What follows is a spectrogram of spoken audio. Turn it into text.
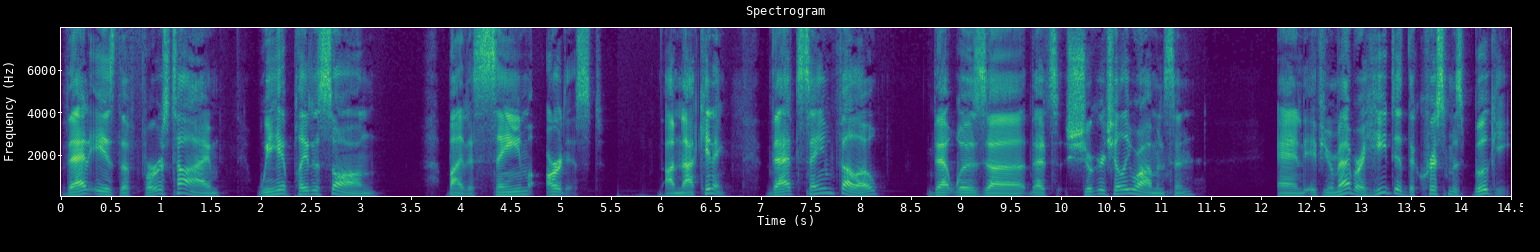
that is the first time we have played a song by the same artist. I'm not kidding. That same fellow that was uh that's Sugar Chile Robinson, and if you remember, he did the Christmas Boogie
